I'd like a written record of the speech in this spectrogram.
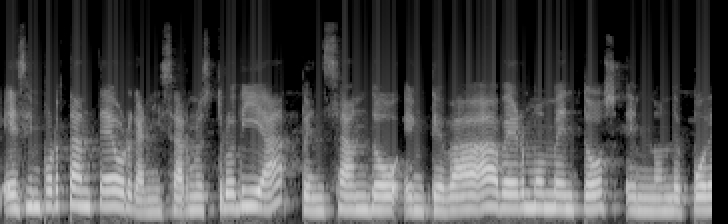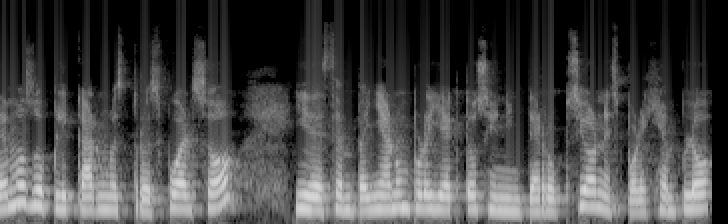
es importante organizar nuestro día pensando en que va a haber momentos en donde podemos duplicar nuestro esfuerzo y desempeñar un proyecto sin interrupciones. Por ejemplo,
